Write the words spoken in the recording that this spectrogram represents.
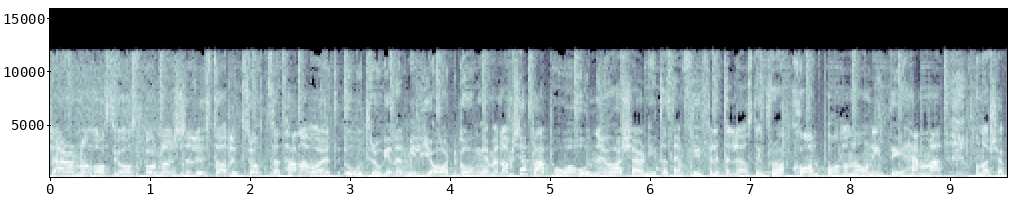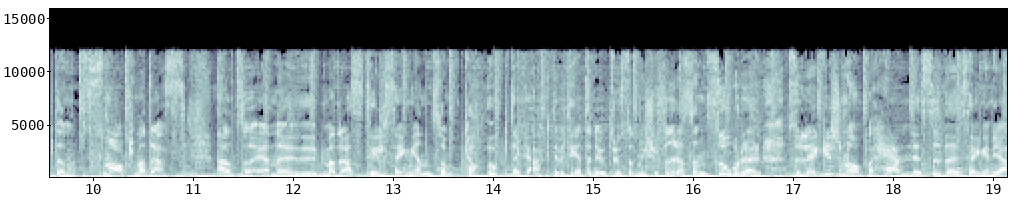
Sharon och Ozzy Osbourne nonchalerar stadigt trots att han har varit otrogen en miljard gånger. Men de kämpar på och nu har Sharon hittat en fiffig liten lösning för att ha koll på honom när hon inte är hemma. Hon har köpt en smart madrass. Alltså en eh, madrass till sängen som kan upptäcka aktivitet. Den är utrustad med 24 sensorer. Så lägger sig någon på hennes sida i sängen, ja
